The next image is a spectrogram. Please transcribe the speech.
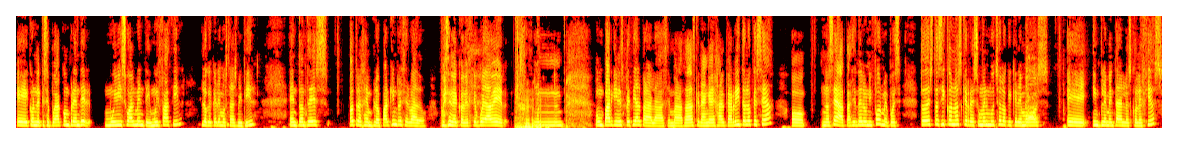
eh, con el que se pueda comprender muy visualmente y muy fácil lo que queremos transmitir. Entonces, otro ejemplo, parking reservado. Pues en el colegio puede haber un, un parking especial para las embarazadas que tengan que dejar el carrito, lo que sea, o no sé, adaptación del uniforme, pues todos estos iconos que resumen mucho lo que queremos eh, implementar en los colegios.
